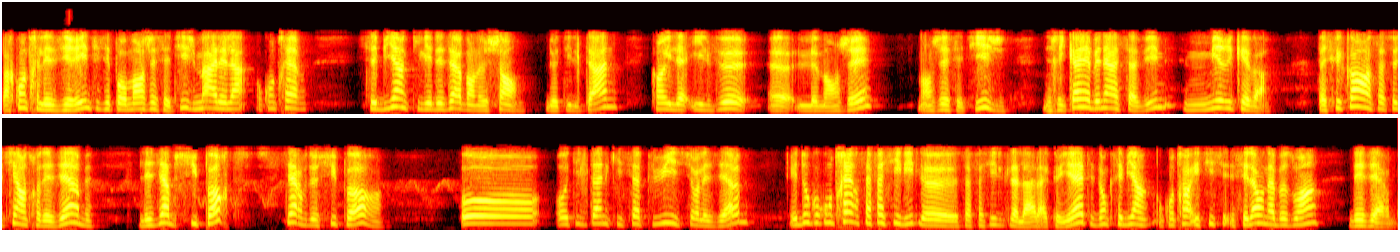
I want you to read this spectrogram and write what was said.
Par contre, les irines, si c'est pour manger ses tiges, mal là. Au contraire, c'est bien qu'il y ait des herbes dans le champ de tiltan quand il, veut euh, le manger, manger ses tiges. Parce que quand ça se tient entre des herbes, les herbes supportent, servent de support au, au tiltan qui s'appuie sur les herbes. Et donc, au contraire, ça facilite, le, ça facilite la, la, cueillette. Et donc, c'est bien. Au contraire, ici, c'est là où on a besoin des herbes.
